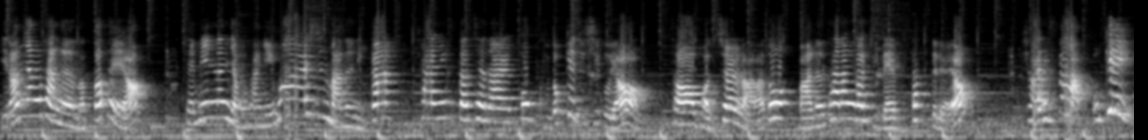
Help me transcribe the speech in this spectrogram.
이런 영상은 어떠세요? 재미있는 영상이 훨씬 많으니까 샤이닝스타 채널 꼭 구독해주시고요. 저 버추얼 나라도 많은 사랑과 기대 부탁드려요. 샤이닝스타, 오케이!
